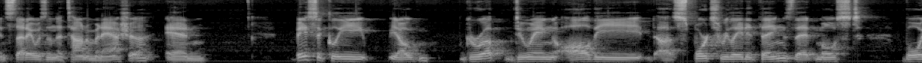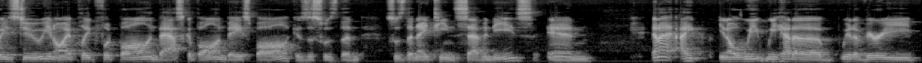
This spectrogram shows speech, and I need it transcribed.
instead I was in the town of Menasha. And basically, you know, grew up doing all the uh, sports related things that most boys do. You know, I played football and basketball and baseball because this was the this was the 1970s, and and I, I you know we we had a we had a very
